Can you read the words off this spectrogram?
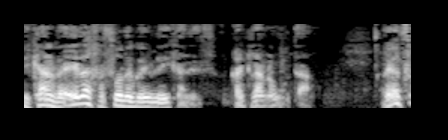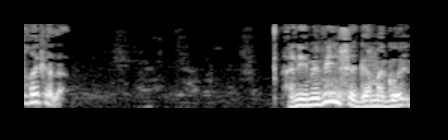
מכאן ואילך אסור לגויים להיכנס, רק לנו מותר. הוא היה צוחק עליו. אני מבין שגם הגוי,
